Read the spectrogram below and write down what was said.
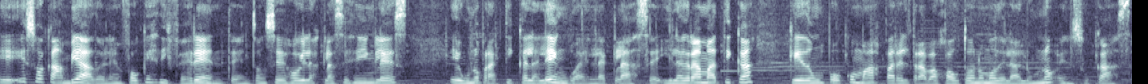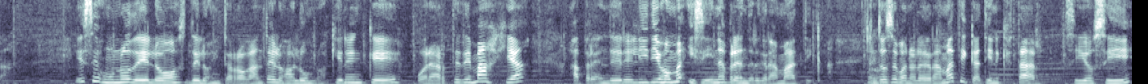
Eh, eso ha cambiado, el enfoque es diferente. Entonces hoy las clases de inglés eh, uno practica la lengua en la clase y la gramática queda un poco más para el trabajo autónomo del alumno en su casa. Ese es uno de los, de los interrogantes de los alumnos. Quieren que por arte de magia aprender el idioma y sin aprender gramática. Entonces, bueno, la gramática tiene que estar, sí o sí.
